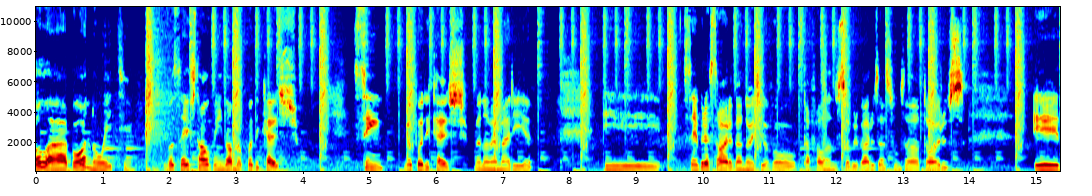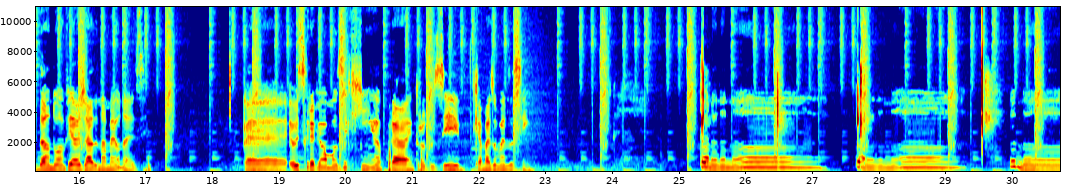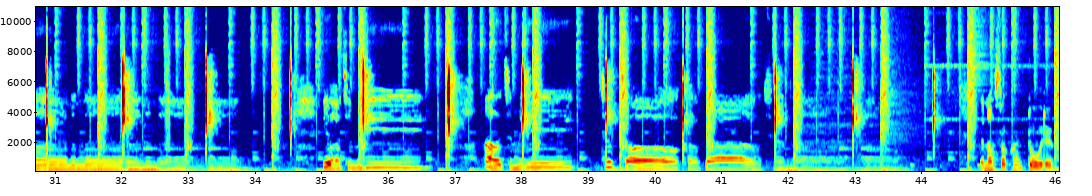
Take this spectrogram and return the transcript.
Olá, boa noite. Você está ouvindo ao meu podcast. Sim, meu podcast. Meu nome é Maria e sempre essa hora da noite eu vou estar tá falando sobre vários assuntos aleatórios e dando uma viajada na maionese. É, eu escrevi uma musiquinha para introduzir que é mais ou menos assim. Tananana, You have to me, all to me to talk about you now. Eu não sou cantora,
